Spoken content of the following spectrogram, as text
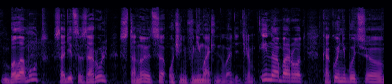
баламут садится за руль, становится очень внимательным водителем. И наоборот, какой-нибудь э,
